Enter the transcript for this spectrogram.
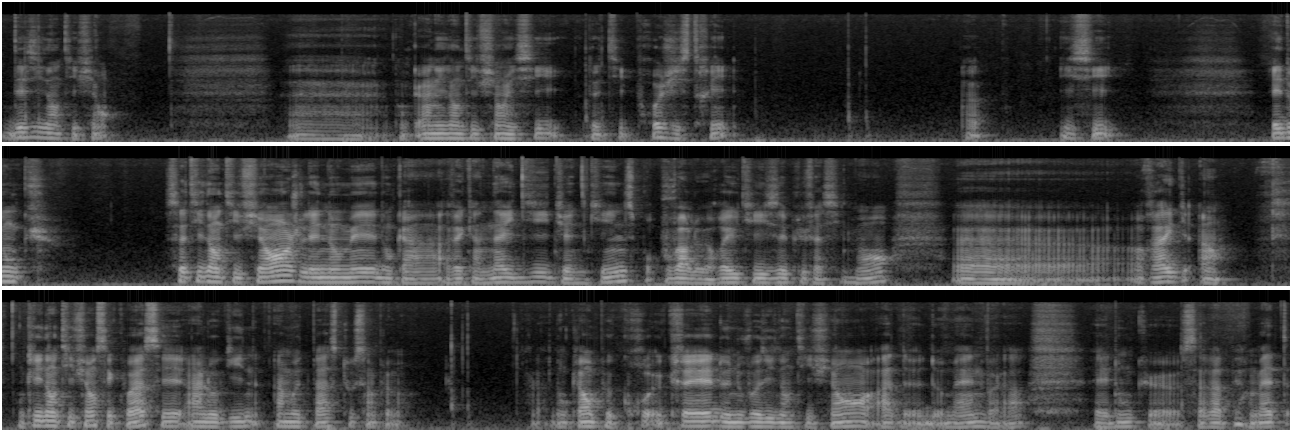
des identifiants. Euh, donc un identifiant ici de type registry. ici. Et donc, cet identifiant, je l'ai nommé avec un ID Jenkins pour pouvoir le réutiliser plus facilement. Euh, reg 1. Donc l'identifiant, c'est quoi? C'est un login, un mot de passe tout simplement. On peut créer de nouveaux identifiants de domaines, voilà. Et donc, euh, ça va permettre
